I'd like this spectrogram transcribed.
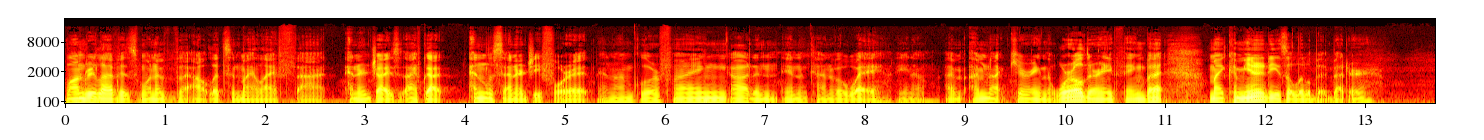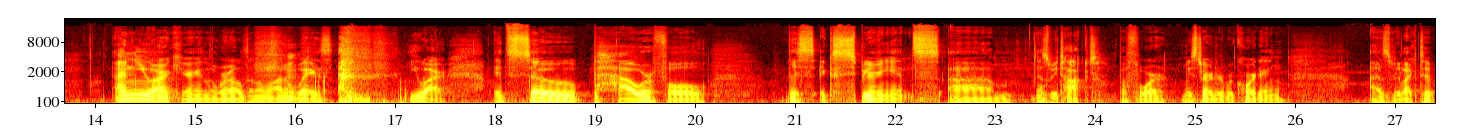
laundry love is one of the outlets in my life that energizes. i've got endless energy for it and i'm glorifying god in, in kind of a way you know I'm, I'm not curing the world or anything but my community is a little bit better and you are curing the world in a lot of ways you are it's so powerful this experience um, as we talked before we started recording as we like to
